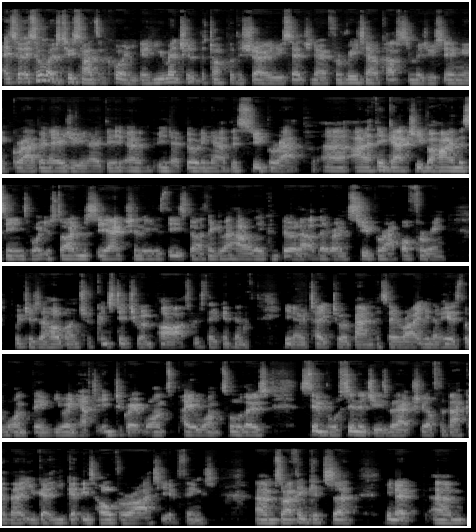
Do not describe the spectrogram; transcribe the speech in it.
it's, it's almost two sides of a coin. You know, you mentioned at the top of the show, you said, you know, for retail customers, you're seeing in Grab in Asia, you know, the uh, you know building out this super app. Uh, I think actually behind the scenes, what you're starting to see actually is these guys think about how they can build out their own super app offering, which is a whole bunch of constituent parts, which they can then you know take to a bank and say, right, you know, here's the one thing you only have to integrate once, pay once, all those simple synergies. But actually, off the back of that, you get you get these whole variety of things. Um, so I think it's uh, you know. Um,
